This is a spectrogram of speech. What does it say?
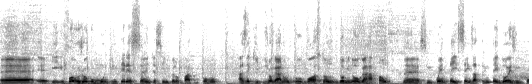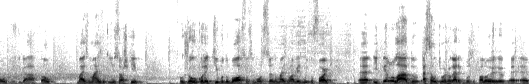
É, é, e foi um jogo muito interessante, assim, pelo fato de como as equipes jogaram. O Boston dominou o garrafão, né? 56 a 32 em pontos de garrafão, mas mais do que isso, eu acho que o jogo coletivo do Boston se mostrando mais uma vez muito forte. É, e pelo lado, essa última jogada que você falou, eu, é, é,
